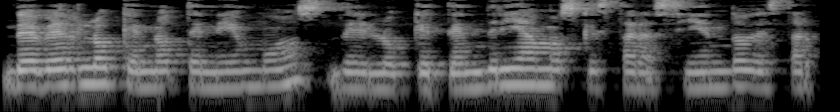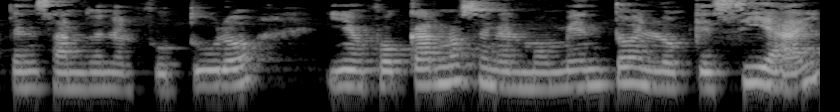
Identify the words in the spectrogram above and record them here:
de ver lo que no tenemos, de lo que tendríamos que estar haciendo, de estar pensando en el futuro y enfocarnos en el momento, en lo que sí hay,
